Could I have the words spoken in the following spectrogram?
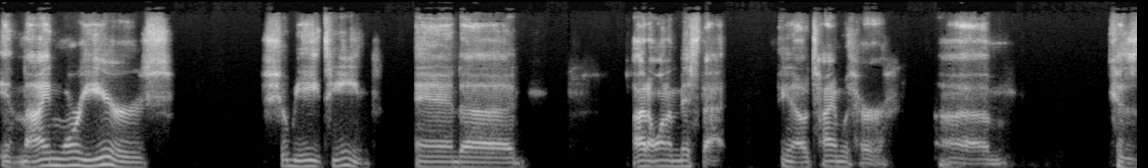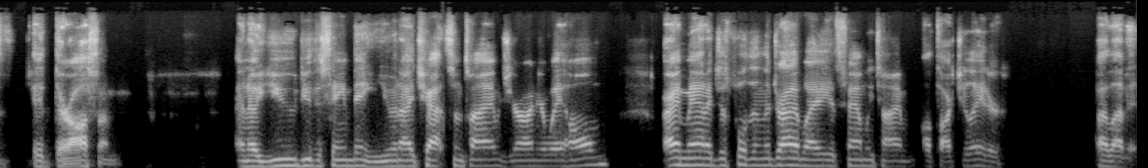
In nine more years, she'll be 18. And uh, I don't want to miss that, you know, time with her. Um, because they're awesome. I know you do the same thing. You and I chat sometimes. You're on your way home all right, man, I just pulled in the driveway. It's family time. I'll talk to you later. I love it.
